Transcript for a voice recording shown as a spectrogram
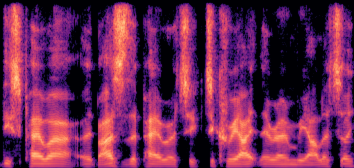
this power, has the power to, to create their own reality.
